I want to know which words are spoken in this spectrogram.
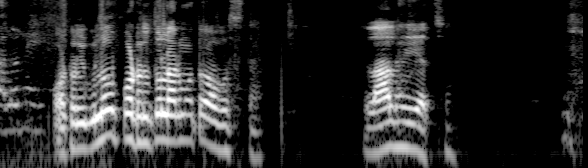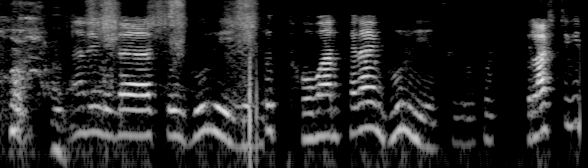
ভালো নেই। পটলগুলো পটল তোলার মতো অবস্থা। লাল হয়ে যাচ্ছে। আরে ওটা একটু ভুল হয়ে গেছে। একটু থোবার ফেরায় ভুল হয়েছে ও তো প্লাস্টিকে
